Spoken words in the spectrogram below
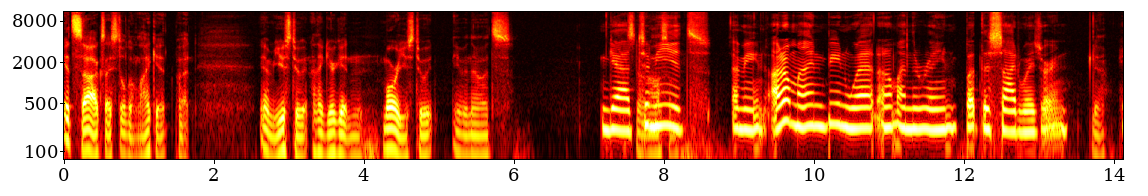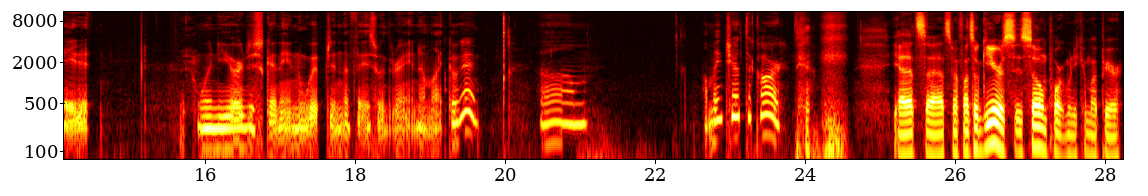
it sucks i still don't like it but i'm used to it i think you're getting more used to it even though it's Yeah, It's to me, it's. I mean, I don't mind being wet. I don't mind the rain, but the sideways rain. Yeah. Hate it. When you are just getting whipped in the face with rain, I'm like, okay, um, I'll meet you at the car. yeah that's uh, that's no fun so gears is so important when you come up here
